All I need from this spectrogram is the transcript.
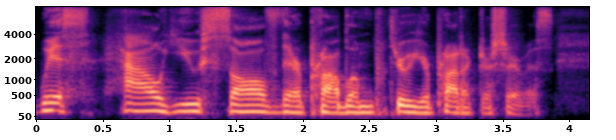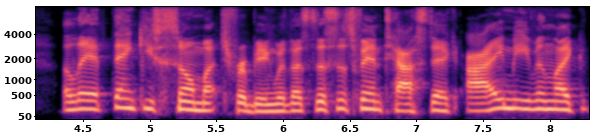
with how you solve their problem through your product or service. Alea, thank you so much for being with us. This is fantastic. I'm even like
